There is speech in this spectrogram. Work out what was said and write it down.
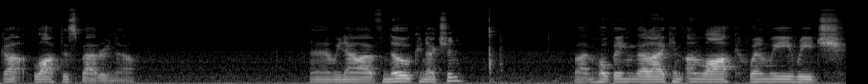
Got locked this battery now. And we now have no connection. But I'm hoping that I can unlock when we reach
